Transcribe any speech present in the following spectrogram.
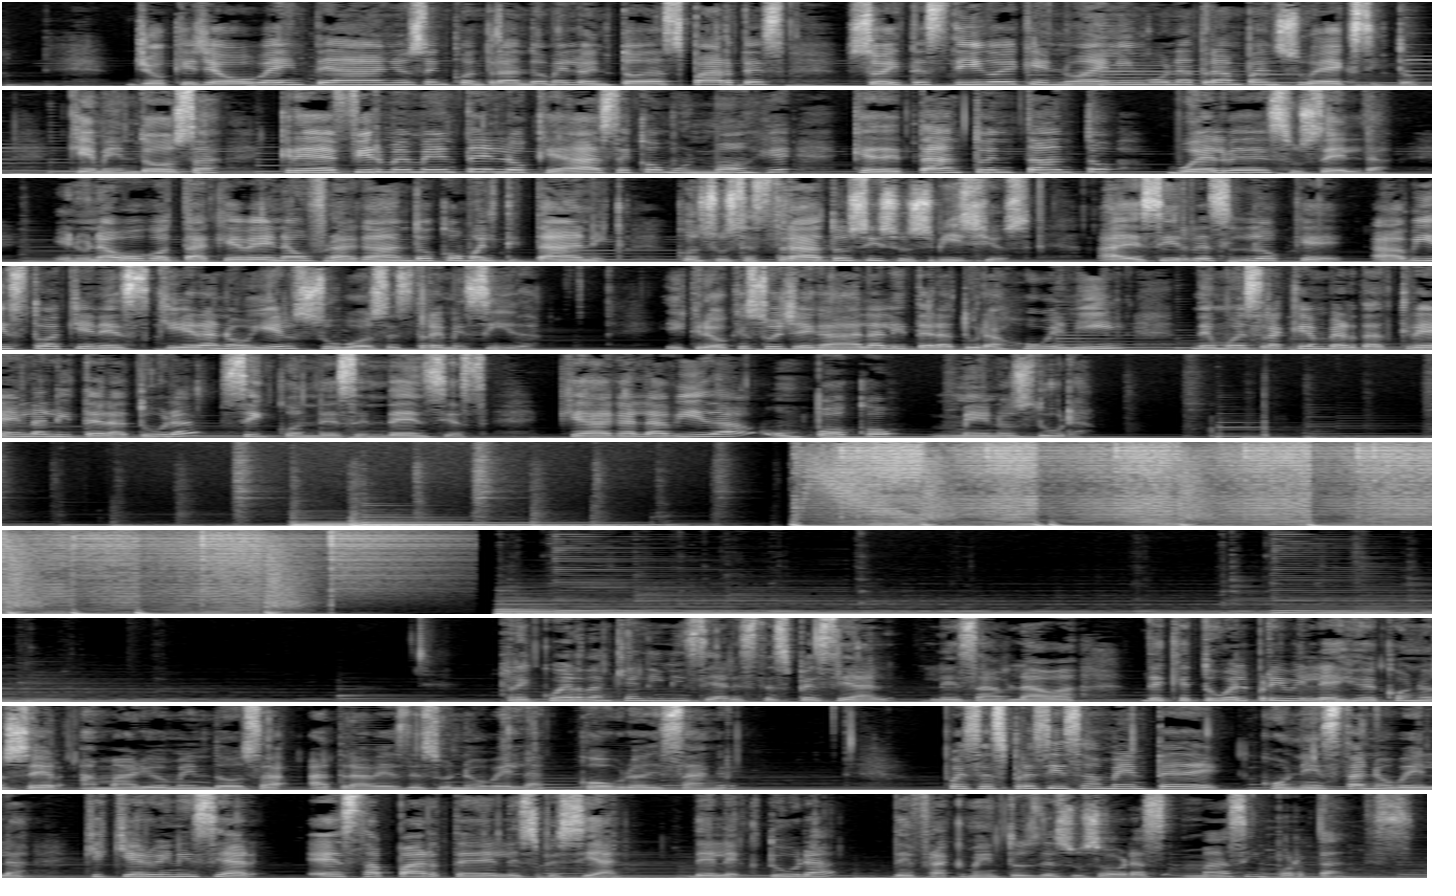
Yo que llevo 20 años encontrándomelo en todas partes, soy testigo de que no hay ninguna trampa en su éxito, que Mendoza cree firmemente en lo que hace como un monje que de tanto en tanto vuelve de su celda, en una Bogotá que ve naufragando como el Titanic, con sus estratos y sus vicios, a decirles lo que ha visto a quienes quieran oír su voz estremecida. Y creo que su llegada a la literatura juvenil demuestra que en verdad cree en la literatura sin condescendencias, que haga la vida un poco menos dura. Recuerdan que al iniciar este especial les hablaba de que tuve el privilegio de conocer a Mario Mendoza a través de su novela Cobro de Sangre. Pues es precisamente con esta novela que quiero iniciar esta parte del especial de lectura de fragmentos de sus obras más importantes.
